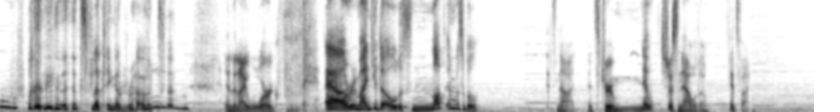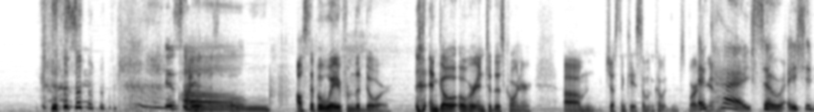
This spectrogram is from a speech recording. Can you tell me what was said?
it's flapping around. And then I work. Uh, remind you, the old is not invisible. It's not. It's true. No. It's just an owl, though. It's fine. is I am invisible. Um, I'll step away from the door and go over into this corner, um, just in case someone comes barging out. Okay, so as, it,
